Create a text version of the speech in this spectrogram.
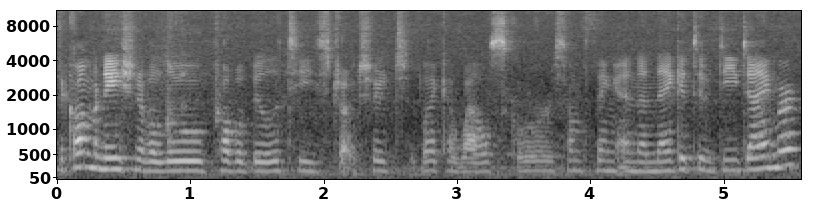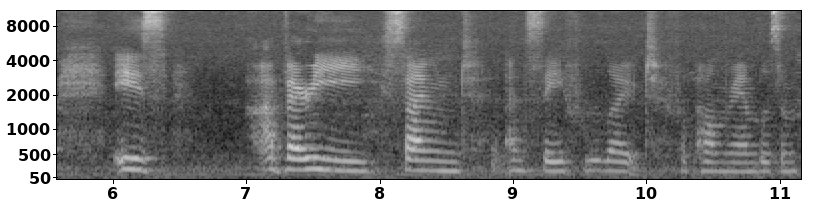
the combination of a low probability structured like a well score or something and a negative D dimer is a very sound and safe rule out for pulmonary embolism.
